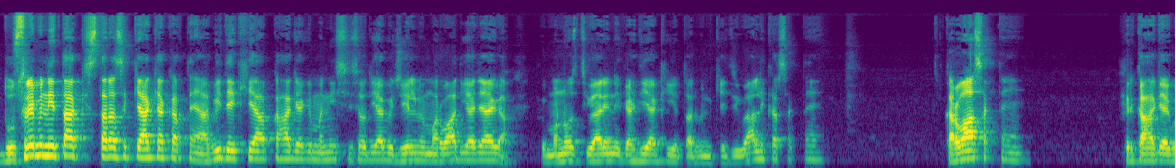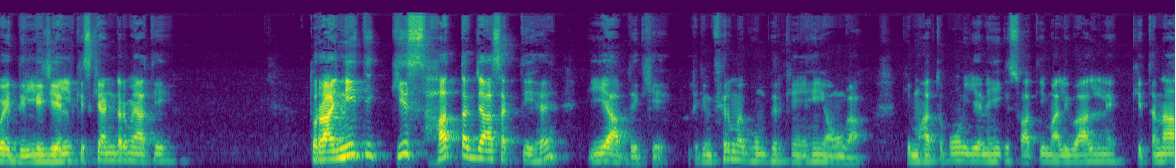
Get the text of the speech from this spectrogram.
दूसरे भी नेता किस तरह से क्या क्या करते हैं? अभी देखिए, आप कहा गया कि मनीष सिसोदिया को जेल में मरवा दिया जाएगा, फिर मनोज तिवारी ने कह दिया कि ये तो अरविंद केजरीवाल ही कर सकते हैं, करवा सकते हैं। फिर कहा गया भाई दिल्ली जेल किसके अंडर में आती है? तो राजनीति किस हद तक जा सकती है, ये आप देखिए। लेकिन फिर मैं घूम फिर के यही आऊँगा कि महत्वपूर्ण ये नहीं कि स्वाति मालीवाल ने कितना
